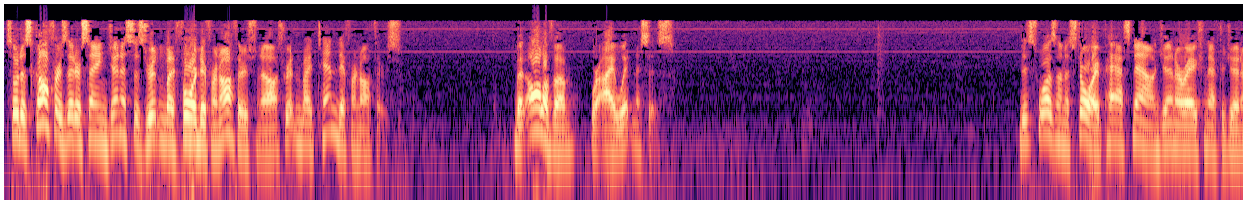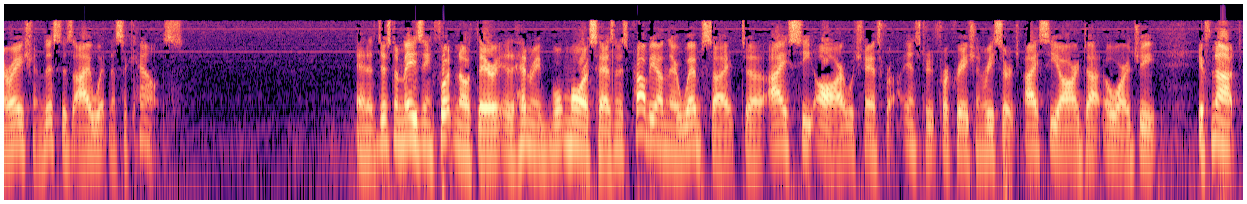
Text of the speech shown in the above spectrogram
So to scoffers that are saying Genesis is written by four different authors, no, it's written by ten different authors. But all of them were eyewitnesses. This wasn't a story passed down generation after generation. This is eyewitness accounts. And it's just an amazing footnote there that Henry Morris has, and it's probably on their website, uh, ICR, which stands for Institute for Creation Research, icr.org. If not,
